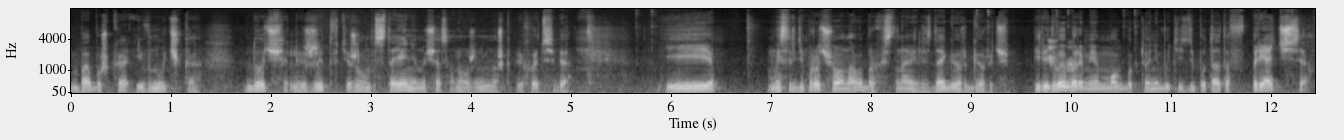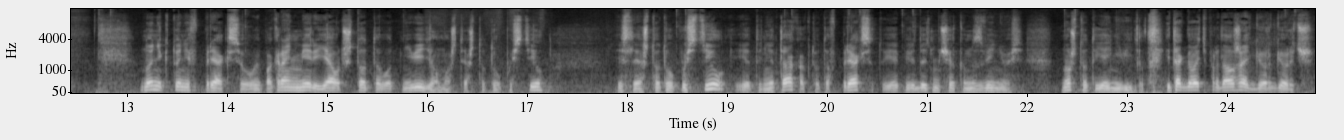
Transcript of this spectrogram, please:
бабушка и внучка. Дочь лежит в тяжелом состоянии, но сейчас она уже немножко приходит в себя. И мы, среди прочего, на выборах остановились, да, Георгий Георгиевич? Перед выборами мог бы кто-нибудь из депутатов впрячься, но никто не впрягся, увы. По крайней мере, я вот что-то вот не видел, может, я что-то упустил. Если я что-то упустил, и это не так, а кто-то впрягся, то я перед этим человеком извинюсь. Но что-то я не видел. Итак, давайте продолжать, Георгий Георгиевич.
